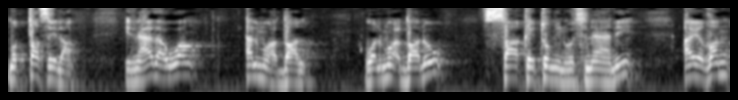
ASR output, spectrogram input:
متصلا. إذن هذا هو المعضل. والمعضل ساقط منه اثنان أيضا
